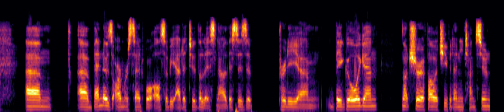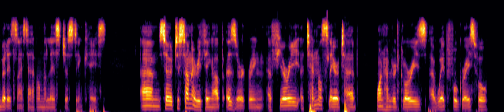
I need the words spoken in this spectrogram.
um, uh, Bandos armor set will also be added to the list. Now, this is a pretty um, big goal again. Not sure if I'll achieve it anytime soon, but it's nice to have on the list just in case. Um, so to sum everything up, a Zerg ring, a Fury, a 10 mil Slayer tab, 100 glories, a whip full graceful,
